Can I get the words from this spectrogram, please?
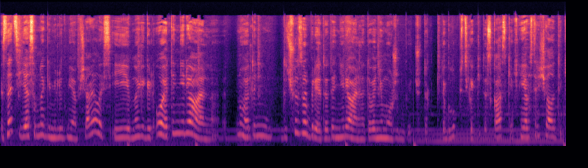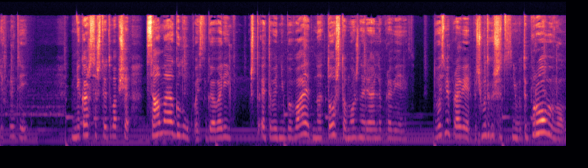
Знаете, я со многими людьми общалась, и многие говорят, о, это нереально, ну, это не... Да что за бред? Это нереально, этого не может быть. Что-то какие-то глупости, какие-то сказки. Я встречала таких людей. Мне кажется, что это вообще самая глупость говорить, что этого не бывает, на то, что можно реально проверить. Возьми проверь, почему ты говоришь, что это не Ты пробовал?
